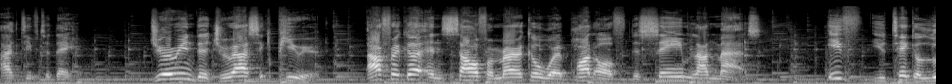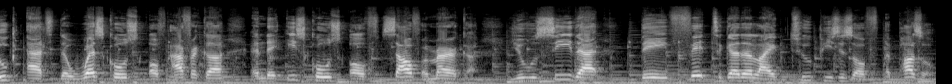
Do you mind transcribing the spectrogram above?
active today. During the Jurassic period, Africa and South America were part of the same landmass if you take a look at the west coast of Africa and the east coast of South America, you will see that they fit together like two pieces of a puzzle.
